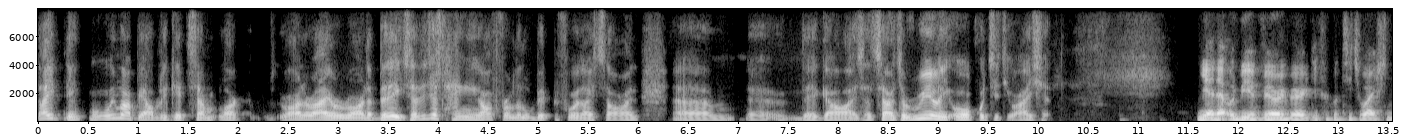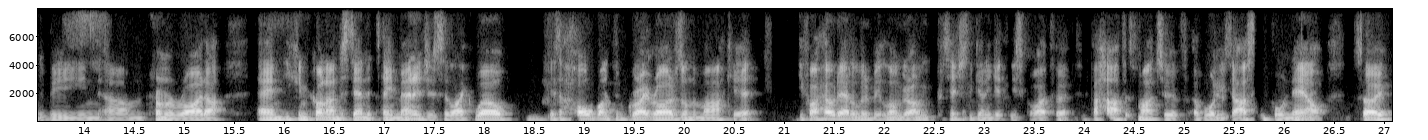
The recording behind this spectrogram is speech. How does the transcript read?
they think, well, we might be able to get some like rider A or rider B. So they're just hanging off for a little bit before they sign um, uh, their guys. And so it's a really awkward situation. Yeah, that would be a very, very difficult situation to be in um, from a rider. And you can kind of understand the team managers. They're like, well, there's a whole bunch of great riders on the market. If I held out a little bit longer, I'm potentially going to get this guy for, for half as much of, of what he's asking for now. So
